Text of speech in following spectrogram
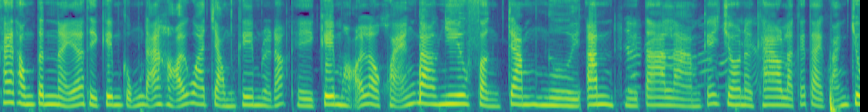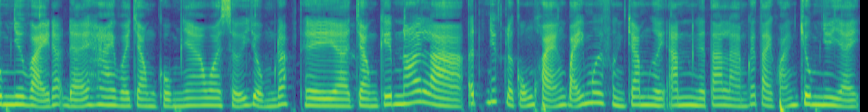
Cái thông tin này thì kim cũng đã hỏi qua chồng kim rồi đó. Thì kim hỏi là khoảng bao nhiêu phần trăm người anh người ta làm cái joint account là cái tài khoản chung như vậy đó để hai vợ chồng cùng nhau uh, sử dụng đó. Thì chồng kim nói là ít nhất là cũng khoảng 70 phần trăm người anh người ta làm cái tài khoản chung như vậy.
